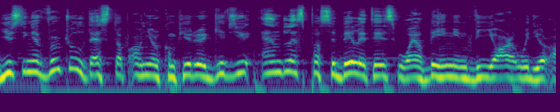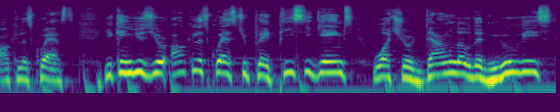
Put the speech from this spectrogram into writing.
Using a virtual desktop on your computer gives you endless possibilities while being in VR with your Oculus Quest. You can use your Oculus Quest to play PC games, watch your downloaded movies,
